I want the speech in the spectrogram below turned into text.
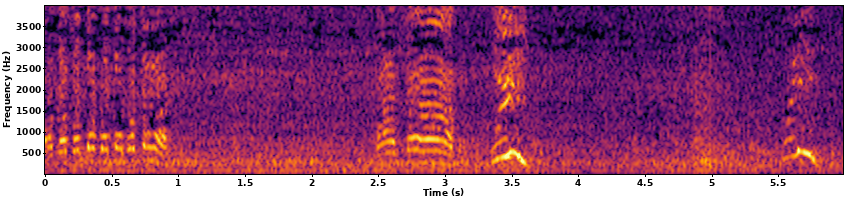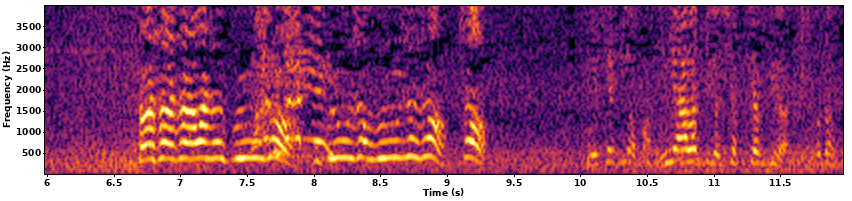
Patah, patah, patah, patah. Patah. Wih. Wih. Salah, salah, salah, salah, belum so, belum so, belum so, so. Ya siap juga, Pak. Ini alat juga, siap-siap juga. Betul.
